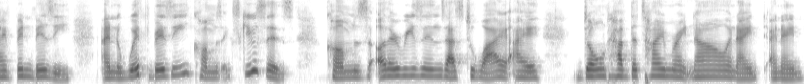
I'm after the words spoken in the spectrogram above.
I've been busy. And with busy comes excuses, comes other reasons as to why I don't have the time right now and I and I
